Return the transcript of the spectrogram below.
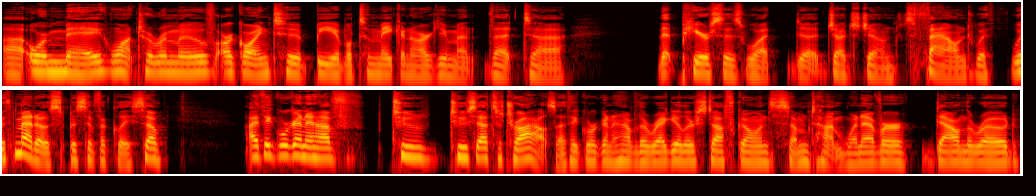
uh, or may want to remove are going to be able to make an argument that uh, that pierces what uh, Judge Jones found with with Meadows specifically. So I think we're going to have two two sets of trials. I think we're going to have the regular stuff going sometime whenever down the road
